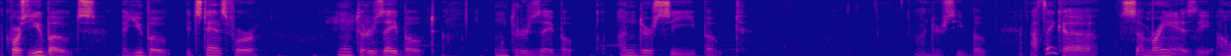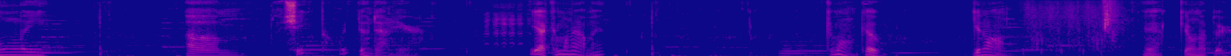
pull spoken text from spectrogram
of course, U-boats, a U-boat, it stands for Unterseeboot, Unterseeboot, undersea boat, undersea boat. I think a submarine is the only um, sheep. What are you doing down here? Yeah, come on out, man. Come on, go. Get on. Yeah, get on up there.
